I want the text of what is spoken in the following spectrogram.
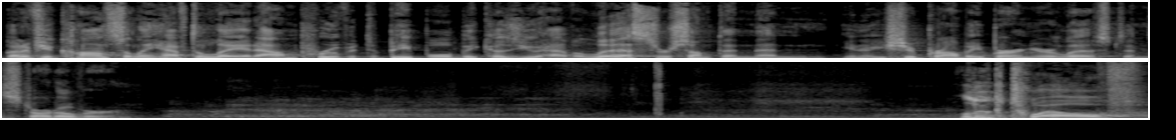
But if you constantly have to lay it out and prove it to people because you have a list or something, then you know you should probably burn your list and start over. Luke 12,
